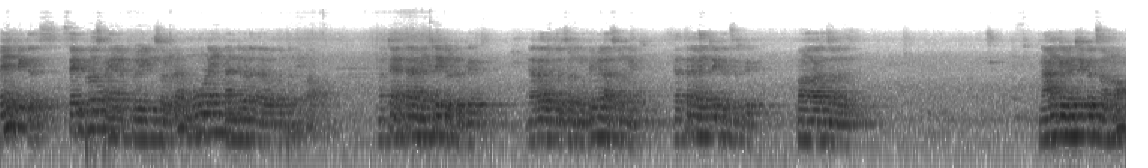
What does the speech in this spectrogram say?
வென்ட்ரிகல்ஸ் செரிப்ரோஸ்பைனல் ஃப்ளூயிட்னு சொல்ற மூளை தண்டுவட தரவத்தை பத்தி பார்த்தோம். மொத்தம் எத்தனை வென்ட்ரிக்கல் இருக்கு? யாராவது சொல்லுங்க. ஃபீமேலா சொல்லுங்க. எத்தனை வென்ட்ரிகல்ஸ் இருக்கு? போன வாரம் சொன்னது. நான்கு வென்ட்ரிக்கல் சொன்னோம்.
